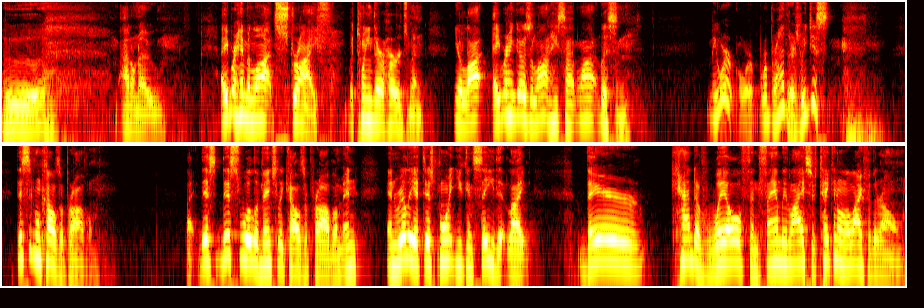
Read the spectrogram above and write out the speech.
uh, I don't know, Abraham and Lot's strife between their herdsmen. You know, Lot, Abraham goes to Lot, and he's like, Lot, listen, I mean, we're, we're, we're brothers. We just, this is going to cause a problem. Like this, this will eventually cause a problem. And, and really at this point, you can see that like their kind of wealth and family lives have taken on a life of their own.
